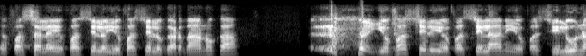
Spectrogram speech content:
د فصل یفصل یفصل گردانو کا یفصل یفصلان یفصلون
